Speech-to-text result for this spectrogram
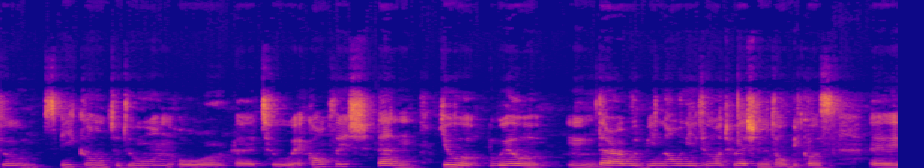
to speak on, to do on, or uh, to accomplish, then you will. Um, there would be no need to motivation at all because uh,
